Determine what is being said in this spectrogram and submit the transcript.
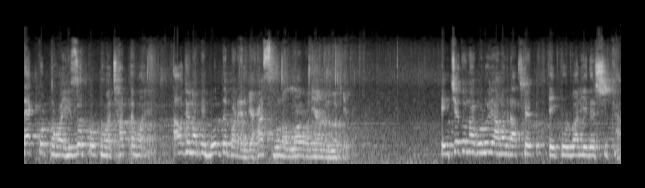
ত্যাগ করতে হয়, হিজরত করতে হয়, ছাড়তে হয়, তাও যেন আপনি বলতে পারেন যে হাসবুন আল্লাহ ওয়াকিল। এই চেতনাগুলোই আমাদের আজকের এই কুরবানি ঈদের শিক্ষা।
